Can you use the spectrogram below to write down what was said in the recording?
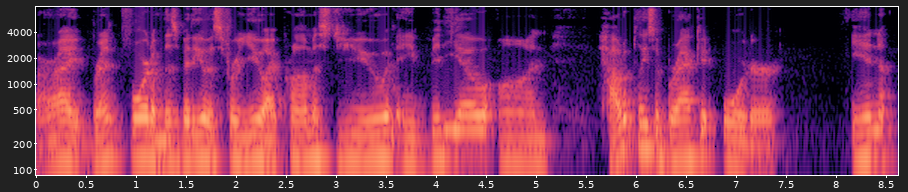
All right, Brent Fordham, this video is for you. I promised you a video on how to place a bracket order in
